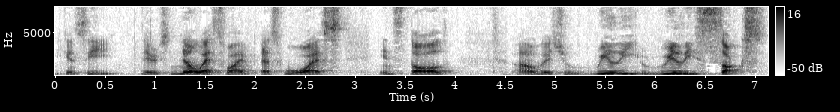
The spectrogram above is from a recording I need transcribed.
you can see there's no S5 S-Voice installed, uh, which really, really sucks.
